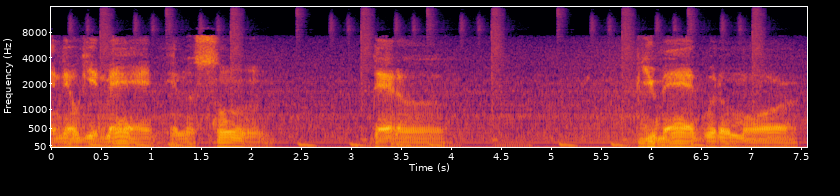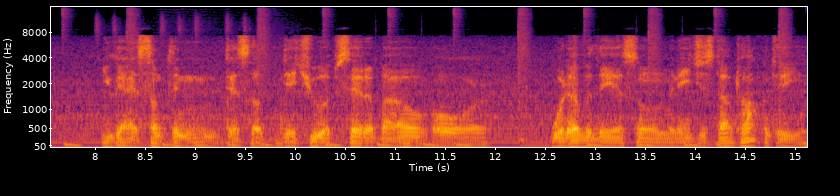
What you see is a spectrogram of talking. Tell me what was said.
And they'll get mad and assume that uh, you mad with them or you got something that's up, that you upset about or whatever they assume and they just stop talking to you.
